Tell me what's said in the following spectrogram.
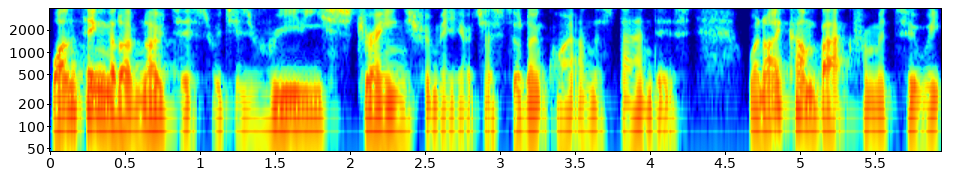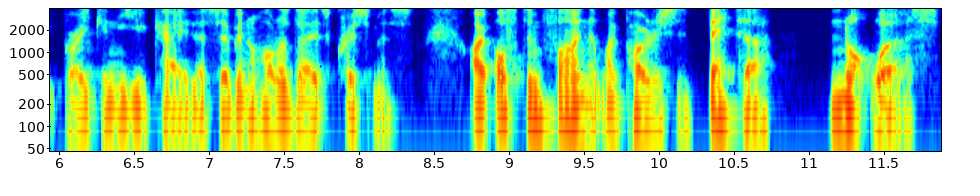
One thing that I've noticed, which is really strange for me, which I still don't quite understand, is when I come back from a two week break in the UK, let's say I've been on holiday, it's Christmas, I often find that my Polish is better, not worse.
